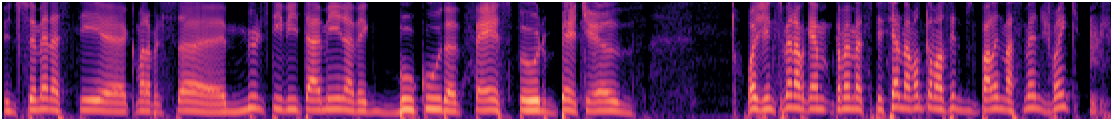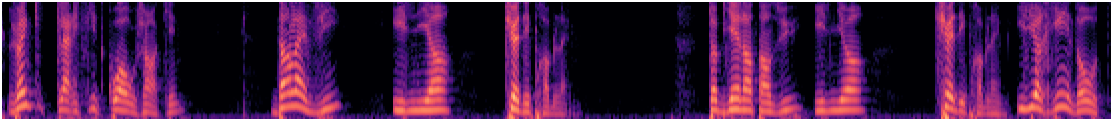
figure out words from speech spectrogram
Une semaine assez, comment on appelle ça, multivitamine avec beaucoup de fast food bitches. Ouais, j'ai une semaine quand même, assez spéciale, mais avant de commencer de vous parler de ma semaine, je que- je que clarifier de quoi aux gens, OK? Dans la vie, il n'y a que des problèmes. T'as bien entendu, il n'y a que des problèmes. Il n'y a rien d'autre.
